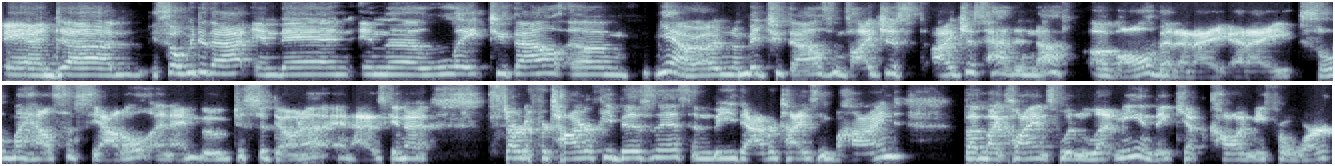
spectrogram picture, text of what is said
And um, so we did that, and then in the late 2000, um, yeah, in the mid 2000s, I just I just had enough of all of it, and I and I sold my house in Seattle, and I moved to Sedona, and I was gonna start a photography business and leave advertising behind, but my clients wouldn't let me, and they kept calling me for work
